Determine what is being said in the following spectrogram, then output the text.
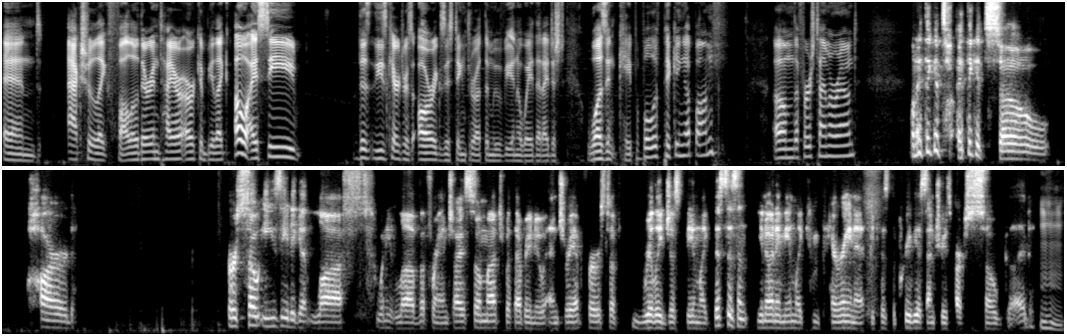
and actually like follow their entire arc and be like, "Oh, I see this, these characters are existing throughout the movie in a way that I just wasn't capable of picking up on um the first time around." Well, I think it's I think it's so hard or so easy to get lost when you love a franchise so much with every new entry at first of really just being like this isn't you know what I mean like comparing it because the previous entries are so good Mhm.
